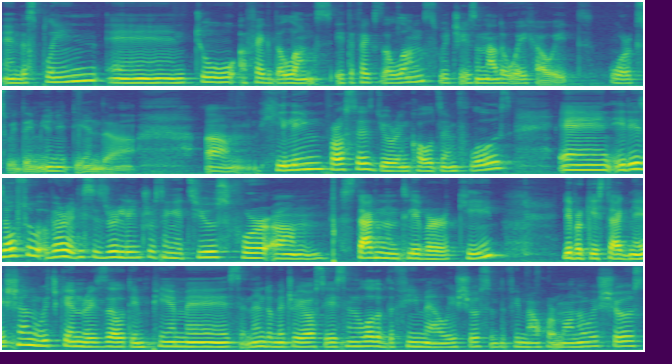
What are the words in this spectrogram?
and the spleen and to affect the lungs. It affects the lungs, which is another way how it works with the immunity and the um, healing process during colds and flus. And it is also very, this is really interesting, it's used for um, stagnant liver qi liver qi stagnation, which can result in PMS and endometriosis and a lot of the female issues and the female hormonal issues.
